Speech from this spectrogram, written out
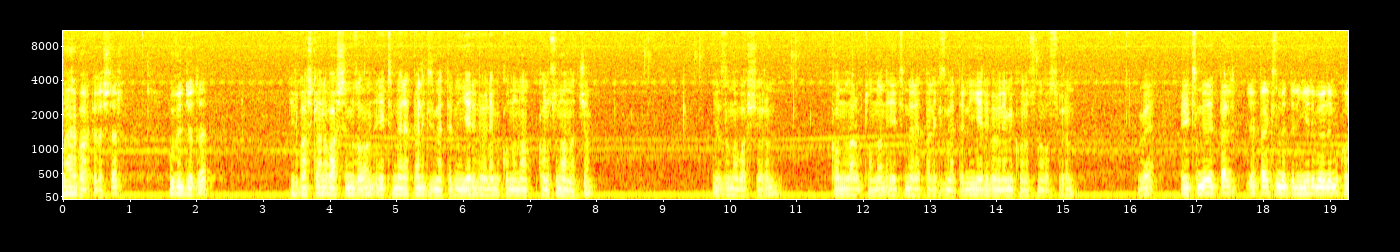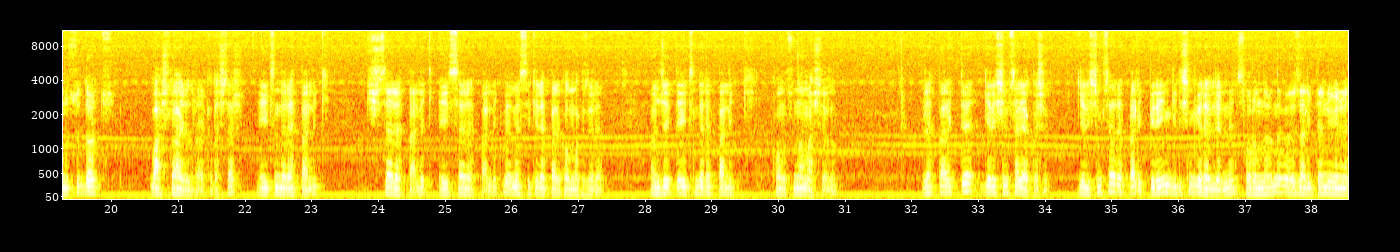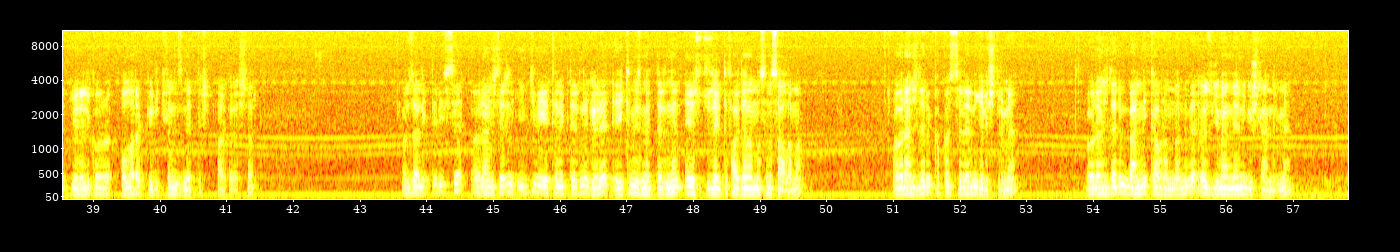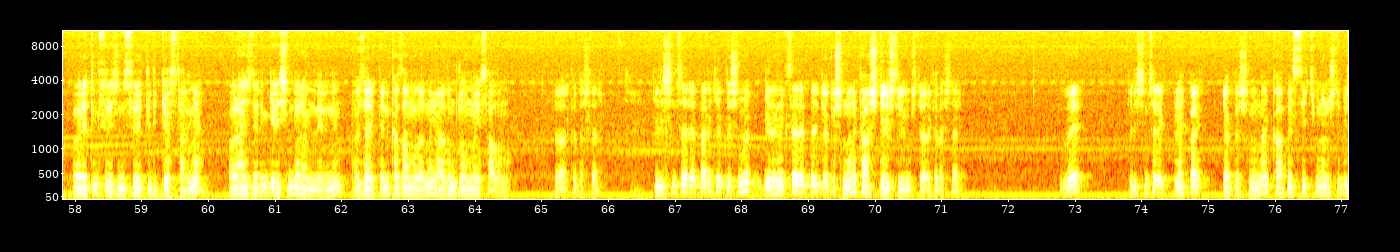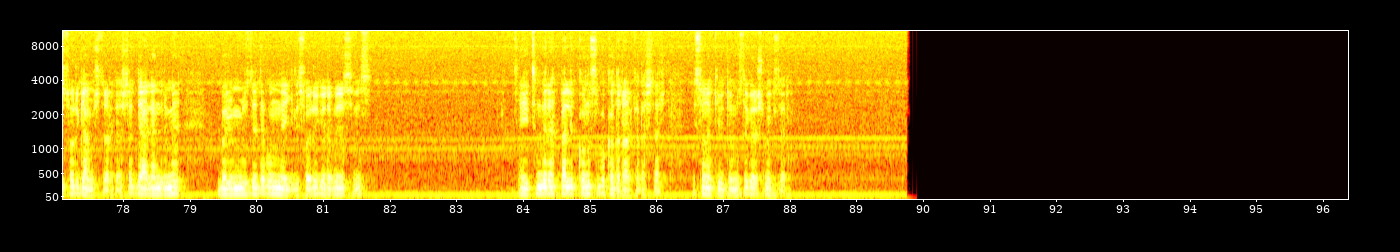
Merhaba arkadaşlar. Bu videoda bir başka ana başlığımız olan eğitimde rehberlik hizmetlerinin yeri ve önemi konusunu anlatacağım. Yazılıma başlıyorum. Konular butonundan eğitimde rehberlik hizmetlerinin yeri ve önemi konusuna basıyorum. Ve eğitimde rehberlik, rehberlik hizmetlerinin yeri ve önemi konusu 4 başlığa ayrılır arkadaşlar. Eğitimde rehberlik, kişisel rehberlik, eğitsel rehberlik ve mesleki rehberlik olmak üzere. Öncelikle eğitimde rehberlik konusundan başlayalım. Rehberlikte gelişimsel yaklaşım. Gelişimsel rehberlik bireyin gelişim görevlerini, sorunlarını ve özelliklerine yöne- yönelik olarak yürütülen hizmettir arkadaşlar. Özellikleri ise öğrencilerin ilgi ve yeteneklerine göre eğitim hizmetlerinden en üst düzeyde faydalanmasını sağlama, öğrencilerin kapasitelerini geliştirme, öğrencilerin benlik kavramlarını ve özgüvenlerini güçlendirme, öğretim sürecinde süreklilik gösterme, öğrencilerin gelişim dönemlerinin özelliklerini kazanmalarına yardımcı olmayı sağlama. Evet arkadaşlar. Gelişimsel rehberlik yaklaşımı geleneksel rehberlik yaklaşımlarına karşı geliştirilmiştir arkadaşlar. Ve gelişimsel rehberlik yaklaşımından KPSS 2013'te bir soru gelmiştir arkadaşlar. Değerlendirme bölümümüzde de bununla ilgili soruyu görebilirsiniz. Eğitimde rehberlik konusu bu kadar arkadaşlar. Bir sonraki videomuzda görüşmek üzere.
